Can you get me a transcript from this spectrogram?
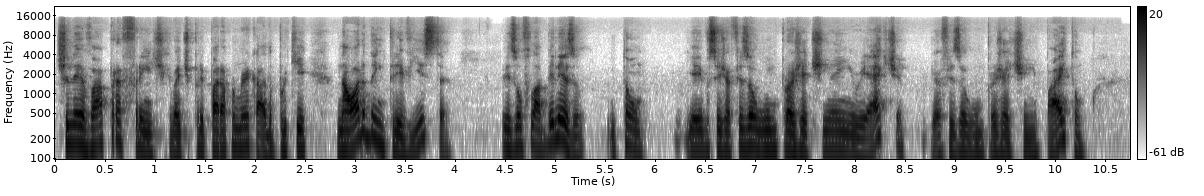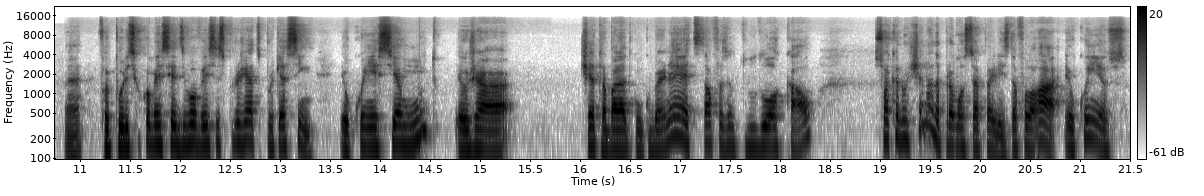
te levar para frente, que vai te preparar para o mercado. Porque na hora da entrevista, eles vão falar, beleza, então, e aí você já fez algum projetinho em React? Já fez algum projetinho em Python? Né? Foi por isso que eu comecei a desenvolver esses projetos, porque assim, eu conhecia muito, eu já tinha trabalhado com Kubernetes, estava fazendo tudo do local, só que eu não tinha nada para mostrar para eles. Então eu falou, ah, eu conheço.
